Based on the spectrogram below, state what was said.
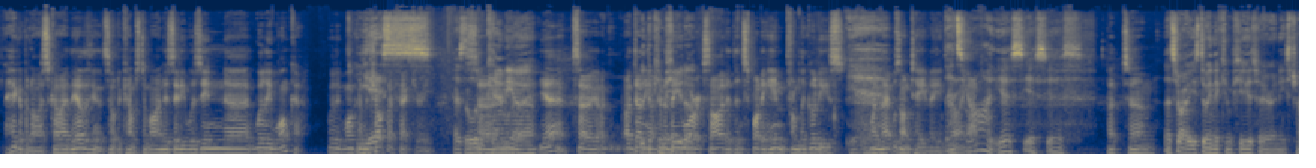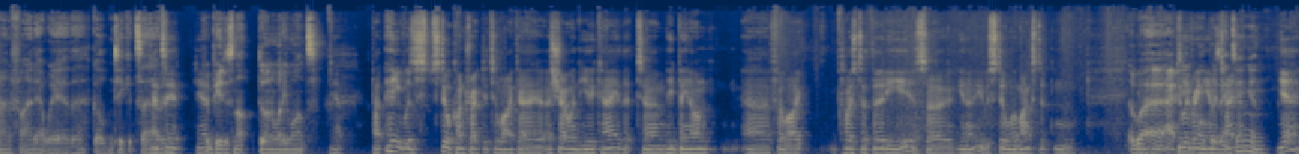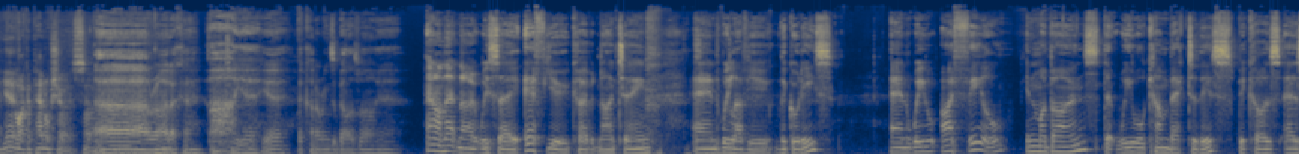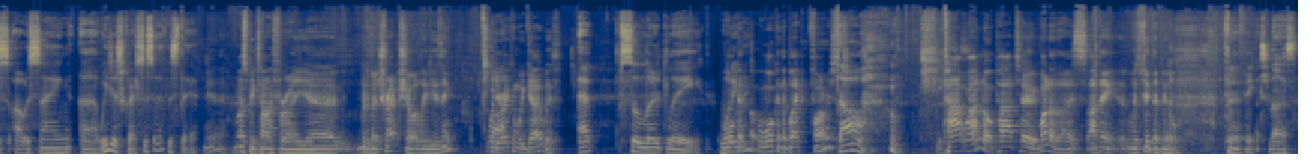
a heck of a nice guy. The other thing that sort of comes to mind is that he was in uh, Willy Wonka, Willy Wonka and the Chocolate Factory. As the little So, cameo. uh, yeah, so I, I don't think I could have been computer. more excited than spotting him from the goodies when that was on TV That's growing up. right. Yes, yes, yes. But um, That's right. He's doing the computer and he's trying to find out where the golden tickets are. That's and it, yeah. Computer's not doing what he wants. yeah, but he was still contracted to like a, a show in the UK that um, he'd been on uh, for like close to thirty years. So you know he was still amongst it and Uh, acting delivering or the presenting entertainment. and yeah, yeah, like a panel show. So ah, right, okay. Ah, yeah, yeah. That kind of rings a bell as well. Yeah. And on that note, we say F you, COVID 19, and we love you, the goodies. And we, I feel in my bones that we will come back to this because, as I was saying, uh, we just scratched the surface there. yeah, it must be time for a uh, bit of a track shortly. Do you think? What do you reckon we go with? Absolutely. What Walk do you in, mean? walk in the Black Forest? Oh, Part one or part two? One of those, I think, would fit the bill. perfect. Nice.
